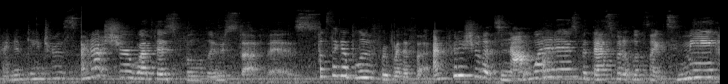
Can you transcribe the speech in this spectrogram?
kind of dangerous. I'm not sure what this blue stuff is. Looks like a blue fruit with a foot. I'm pretty sure that's not what it is, but that's what it looks like to me.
